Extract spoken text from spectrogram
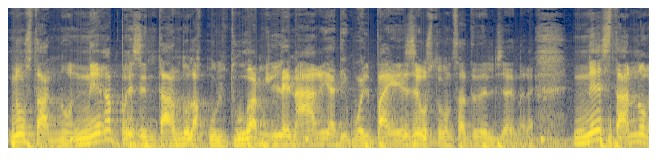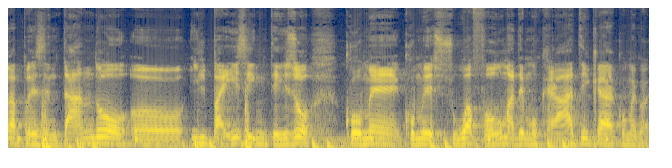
non stanno né rappresentando la cultura millenaria di quel paese o stronzate del genere, né stanno rappresentando uh, il paese inteso come, come sua forma democratica come,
